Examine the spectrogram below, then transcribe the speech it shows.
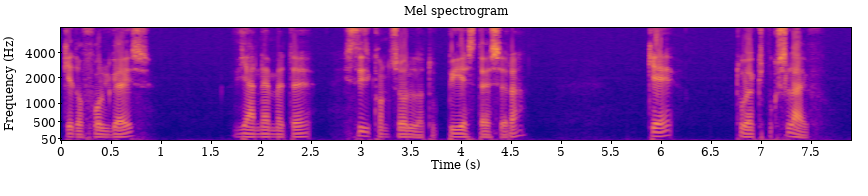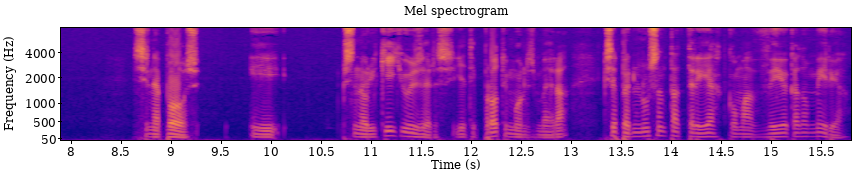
Και το Fall Guys διανέμεται στη κονσόλα του PS4 και του Xbox Live. Συνεπώς, οι συνολικοί users για την πρώτη μόλις μέρα ξεπερνούσαν τα 3,2 εκατομμύρια.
